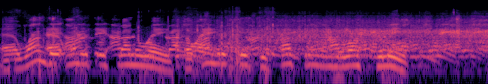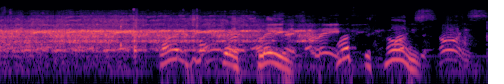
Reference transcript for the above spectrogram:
Uh, one day Uh, one day Androcles ran away. ran So away. Androcles is suffering and he wants to leave. Guys, what's this? Please. Please. What's this noise? Noise.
